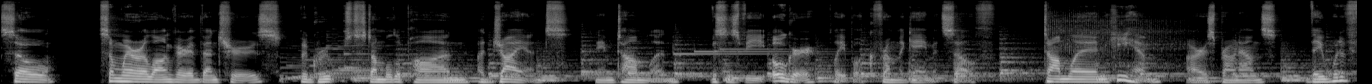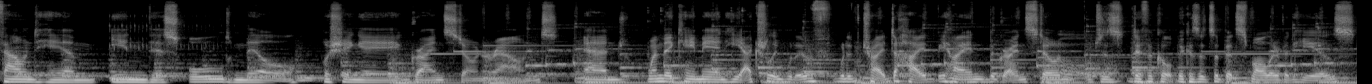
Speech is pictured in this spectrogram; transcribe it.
So, somewhere along their adventures, the group stumbled upon a giant named Tomlin. This is the ogre playbook from the game itself. Tomlin, he, him are his pronouns. They would have found him in this old mill pushing a grindstone around. And when they came in, he actually would have would have tried to hide behind the grindstone, which is difficult because it's a bit smaller than he is,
